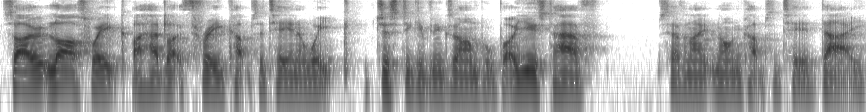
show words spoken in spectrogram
so last week I had like three cups of tea in a week, just to give an example, but I used to have seven, eight, nine cups of tea a day.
